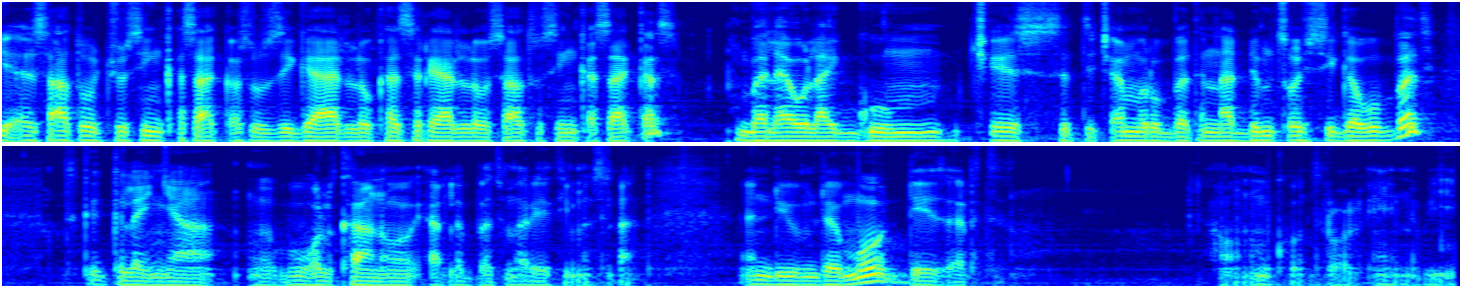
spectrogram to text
የእሳቶቹ ሲንቀሳቀሱ እዚህ ጋር ያለው ከስር ያለው እሳቱ ሲንቀሳቀስ በላዩ ላይ ጉም፣ ጭስ ስትጨምሩበትና ድምጾች ሲገቡበት ትክክለኛ volcano ያለበት መሬት ይመስላል። እንዲሁም ደግሞ desert አሁንም control N ብዬ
